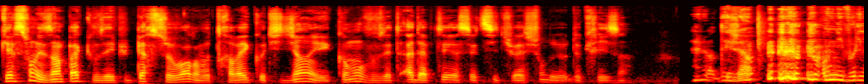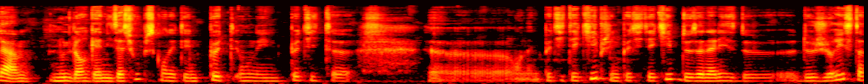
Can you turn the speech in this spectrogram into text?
quels sont les impacts que vous avez pu percevoir dans votre travail quotidien et comment vous vous êtes adapté à cette situation de crise? Alors déjà, au niveau de la, nous de l'organisation, puisqu'on était une on est une petite, euh, euh, on a une petite équipe, j'ai une petite équipe, deux analystes de, de juristes.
